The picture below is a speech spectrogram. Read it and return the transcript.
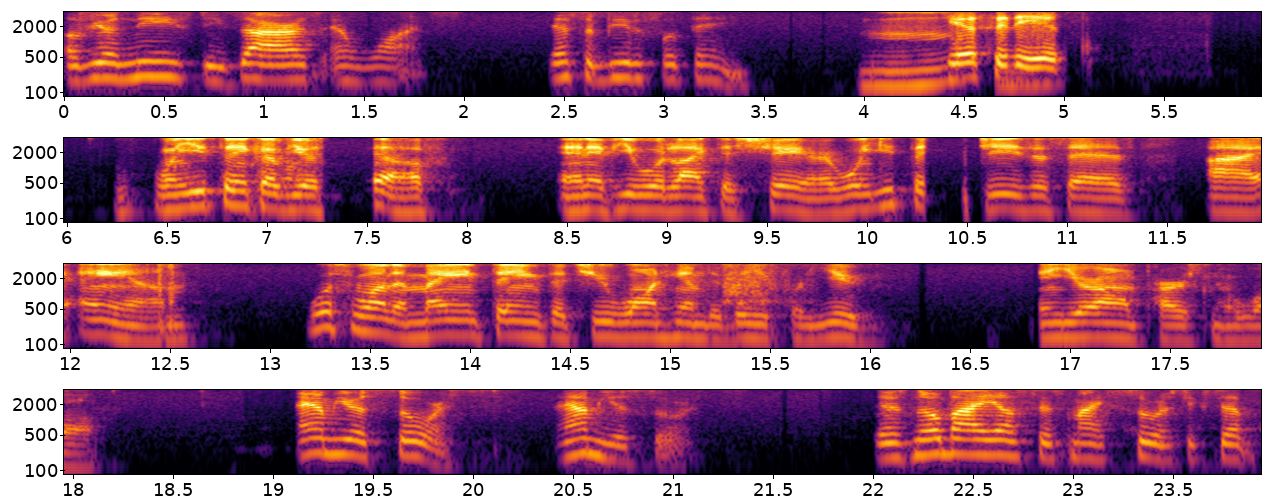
of your needs, desires, and wants. That's a beautiful thing. Mm-hmm. Yes, it is. When you think of yourself, and if you would like to share, when you think Jesus as I am, what's one of the main things that you want him to be for you in your own personal walk? I am your source. I am your source. There's nobody else that's my source except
